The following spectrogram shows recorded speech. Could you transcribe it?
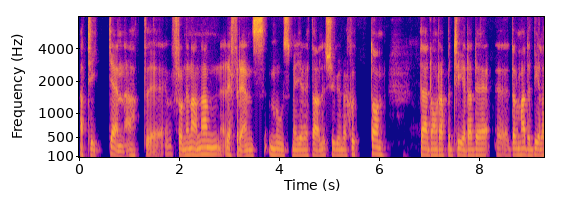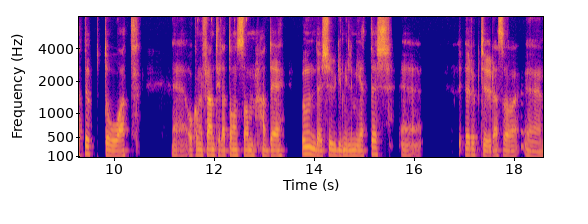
artikeln att eh, från en annan referens, Moosmeyer et al. 2017, där de rapporterade, eh, där de hade delat upp då att eh, och kommit fram till att de som hade under 20 millimeters eh, ruptur, alltså eh,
